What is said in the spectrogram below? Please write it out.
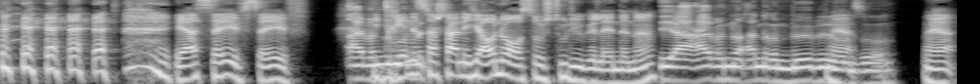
ja, safe, safe. Einfach die drehen es wahrscheinlich auch nur auf so einem Studiogelände, ne? Ja, einfach nur andere Möbel ja. und so. Ja. ja.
